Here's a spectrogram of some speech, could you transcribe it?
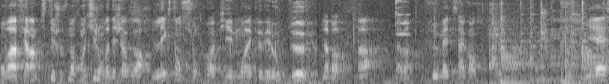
On va faire un petit échauffement tranquille, on va déjà voir l'extension à pied et moi avec le vélo de là-bas à là-bas, 2 m 50. Yes.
